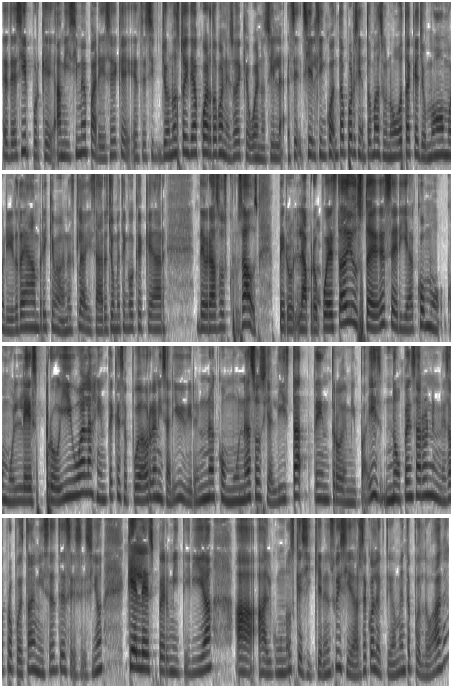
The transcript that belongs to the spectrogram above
Es decir, porque a mí sí me parece que, es decir, yo no estoy de acuerdo con eso de que, bueno, si, la, si, el 50% más uno vota que yo me voy a morir de hambre y que me van a esclavizar, yo me tengo que quedar de brazos cruzados. Pero la propuesta de ustedes sería como, como les prohíbo a la gente que se pueda organizar y vivir en una comuna socialista dentro de mi país. No pensaron en esa propuesta de Mises de secesión que les permitiría a, algunos que si quieren suicidarse colectivamente, pues lo hagan.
